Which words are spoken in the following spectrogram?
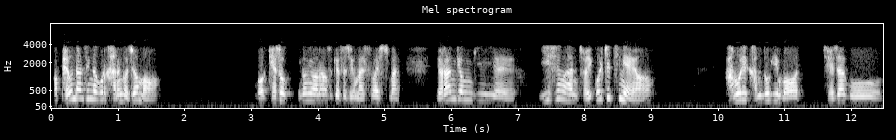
어, 배운다는 생각으로 가는 거죠, 뭐. 뭐 계속 이광용 아나운서께서 지금 말씀하셨지만 11경기에 2승한 저희 꼴찌팀이에요. 아무리 감독이 뭐 제자고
